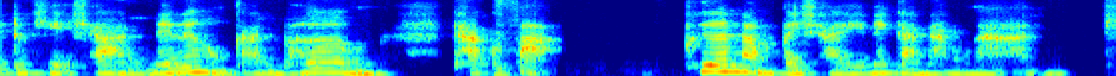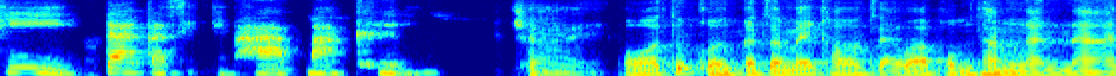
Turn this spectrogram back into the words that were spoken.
education ในเรื่องของการเพิ่มทักษะ เพื่อนำไปใช้ในการทำงานที่ได้ประสิทธิภาพมากขึ้น ใช่ เพราะว่าทุกคนก็จะไม่เข้าใจว่าผมทำงานนาน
